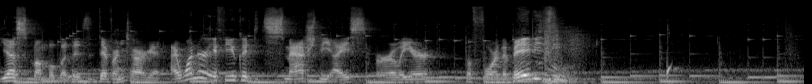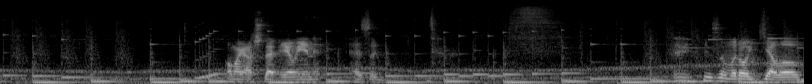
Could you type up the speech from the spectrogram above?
Yes, Mumbo, but it's a different target. I wonder if you could smash the ice earlier, before the babies... my gosh, that alien has a... He's a little yellow...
